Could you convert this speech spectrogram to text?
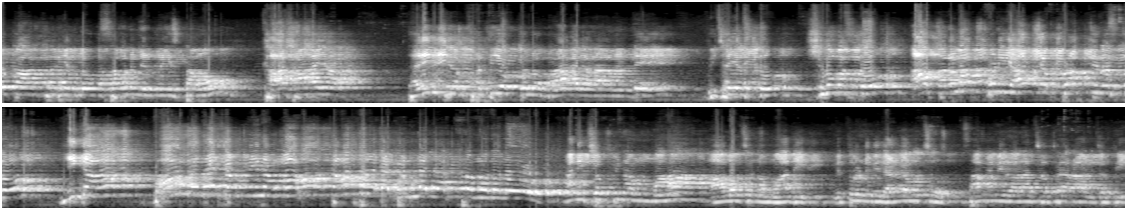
యొక్క ఆధ్వర్యంలో ఒక సభను నిర్వహిస్తాము. కాషాయ ధరించిన ప్రతి ఒక్కరు రాగలరానంటే విజయస్తు శుభమస్తు ఆ పరమాత్ముడి ఆజ్ఞ ప్రాప్తిరస్తు ఇక భారతదేశం మీద మహా దండయాత్ర మొదలు అని చెప్పిన మహా ఆలోచన మాది. మిత్రుడిని మీరు అడగవచ్చు స్వామి మీరు అలా చెప్పారా? అని చెప్పి.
